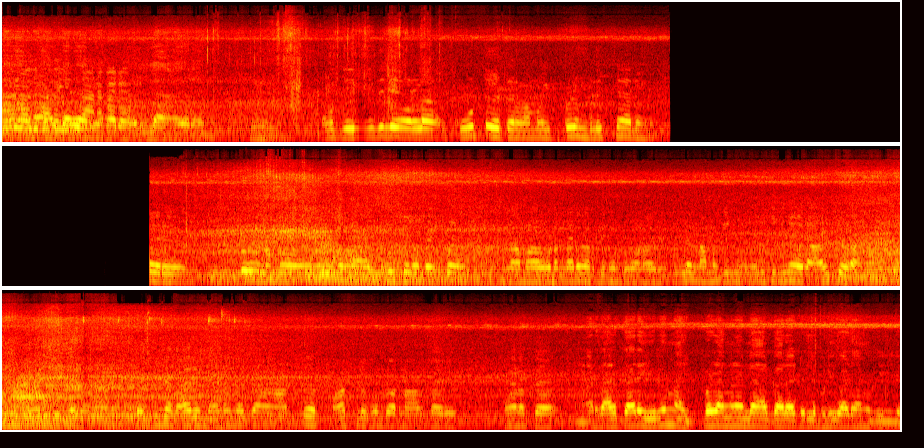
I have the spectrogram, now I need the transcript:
ഓരോ അതിൽപ്പെട്ട എല്ലാ ആനക്കാരും അറിയും എല്ലാ ആനകളും ഉം. നമുക്ക് ഇതിലുള്ള കൂട്ടുകെട്ടുകൾ നമ്മൾ ഇപ്പോഴും വിളിച്ചാലും ഒരു ഇപ്പോഴും നമ്മൾ കൂട്ടുകൊണ്ട് നമ്മൾ ഇവിടെ നിലനിർത്തി കൊണ്ടുപോകണവർ ഇല്ല നമുക്ക് ഇനി എനിക്ക് ഇന്ന ഒരു ആവശ്യമാണ് ഇന്ന കാര്യം വേണമെന്ന് വെച്ചാൽ അടുത്ത സ്പോട്ടിൽ കൊണ്ടുവരുന്ന ആൾക്കാർ അങ്ങനത്തെ അങ്ങനത്തെ ആൾക്കാരെ ഇരുന്ന. ഇപ്പോഴങ്ങനെ എല്ലാ ആൾക്കാരായിട്ടുള്ള പിടിപാട് നമുക്കില്ല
